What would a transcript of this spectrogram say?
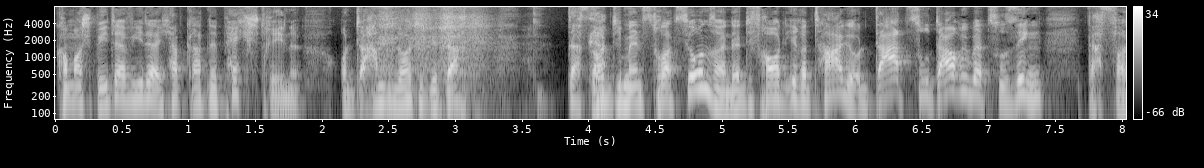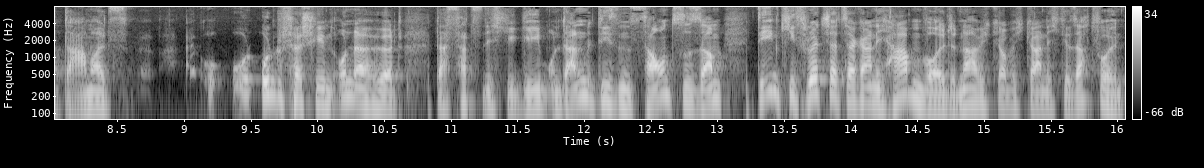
komm mal später wieder, ich habe gerade eine Pechsträhne. Und da haben die Leute gedacht, das soll die Menstruation sein. Denn die Frau hat ihre Tage. Und dazu, darüber zu singen, das war damals un- unverschämt, unerhört, das hat's nicht gegeben. Und dann mit diesem Sound zusammen, den Keith Richards ja gar nicht haben wollte, ne, habe ich glaube ich gar nicht gesagt vorhin.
